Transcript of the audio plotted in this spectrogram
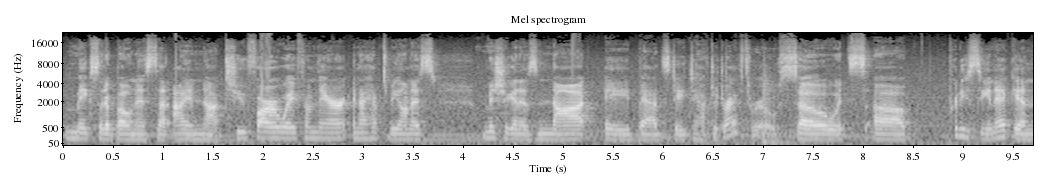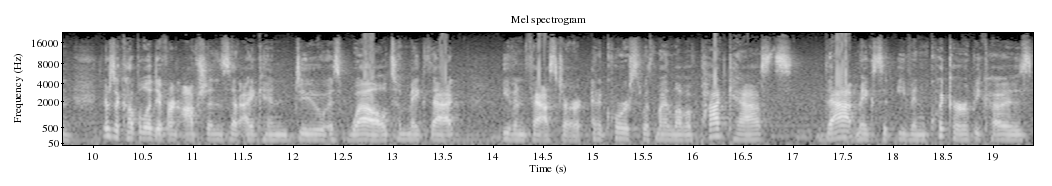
makes it a bonus that I am not too far away from there. And I have to be honest, Michigan is not a bad state to have to drive through. So it's uh, pretty scenic, and there's a couple of different options that I can do as well to make that even faster. And of course, with my love of podcasts, that makes it even quicker because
